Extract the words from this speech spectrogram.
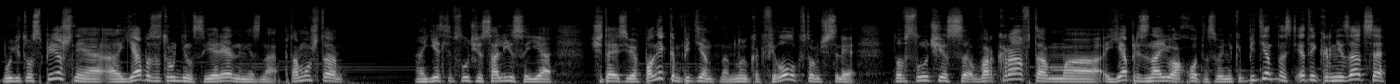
будет успешнее, а, я бы затруднился, я реально не знаю. Потому что а, если в случае с Алисой я считаю себя вполне компетентным, ну и как филолог в том числе, то в случае с Варкрафтом а, я признаю охотно свою некомпетентность. Это экранизация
